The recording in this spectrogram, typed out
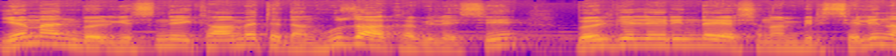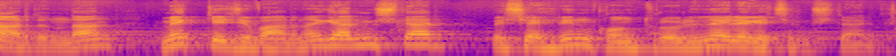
Yemen bölgesinde ikamet eden Huza kabilesi bölgelerinde yaşanan bir selin ardından Mekke civarına gelmişler ve şehrin kontrolünü ele geçirmişlerdir.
